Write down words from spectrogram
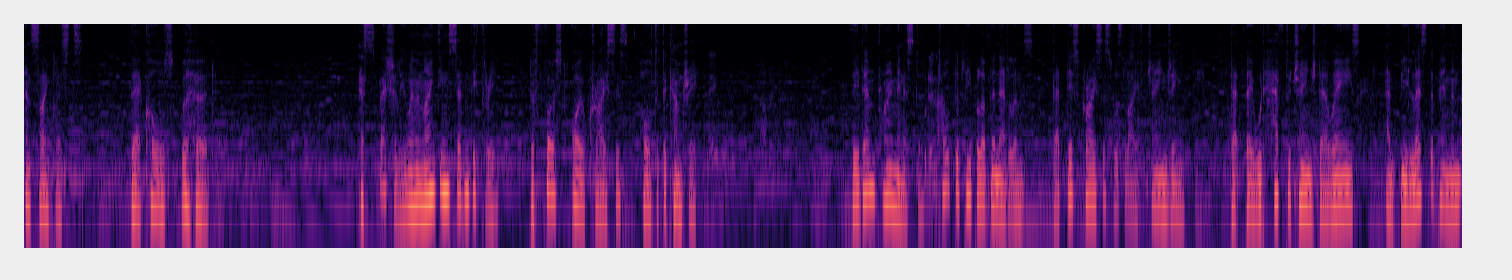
and cyclists. Their calls were heard. Especially when in 1973 the first oil crisis halted the country. The then Prime Minister told the people of the Netherlands that this crisis was life changing, that they would have to change their ways and be less dependent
